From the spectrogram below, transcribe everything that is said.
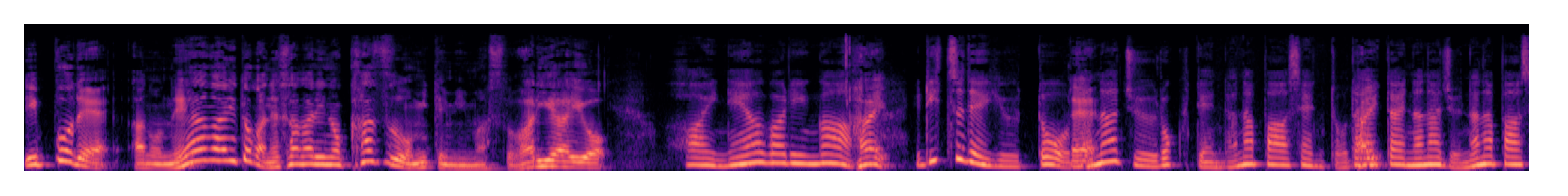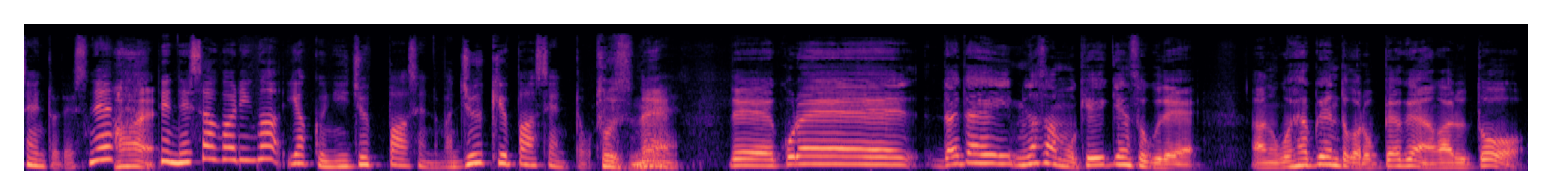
一方で、あの、値上がりとか値下がりの数を見てみますと、割合を。はい。値上がりが、はい率で言うとええ76.7%、大体77%ですね。はいで、値下がりが約20%、まあ19%、そうですね。で、これ、大体皆さんも経験則で、あの、500円とか600円上がると、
